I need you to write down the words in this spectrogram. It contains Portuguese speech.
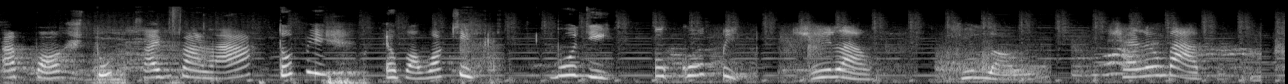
Aposto, sabe falar tupi. Eu falo aqui. Budi, tucupi, chilau, chilau, xalambapo,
